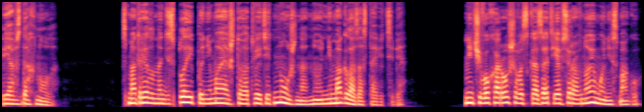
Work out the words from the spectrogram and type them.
Я вздохнула. Смотрела на дисплей, понимая, что ответить нужно, но не могла заставить себя. Ничего хорошего сказать я все равно ему не смогу.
